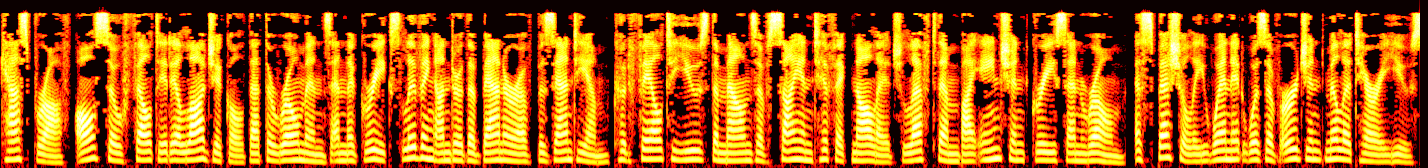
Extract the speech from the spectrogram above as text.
Kasparov also felt it illogical that the Romans and the Greeks living under the banner of Byzantium could fail to use the mounds of scientific knowledge left them by ancient Greece and Rome, especially especially when it was of urgent military use.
